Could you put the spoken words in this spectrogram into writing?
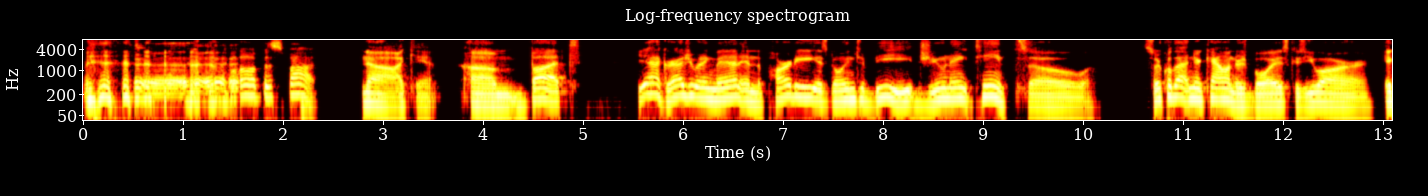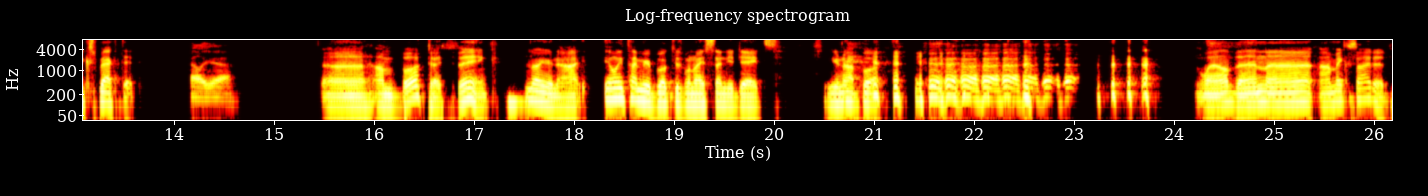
Blow up his spot. No, I can't. Um, but yeah, graduating man, and the party is going to be June 18th. So Circle that in your calendars, boys, because you are expected. Hell yeah. Uh, I'm booked, I think. No, you're not. The only time you're booked is when I send you dates. You're not booked. Well, then uh, I'm excited.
